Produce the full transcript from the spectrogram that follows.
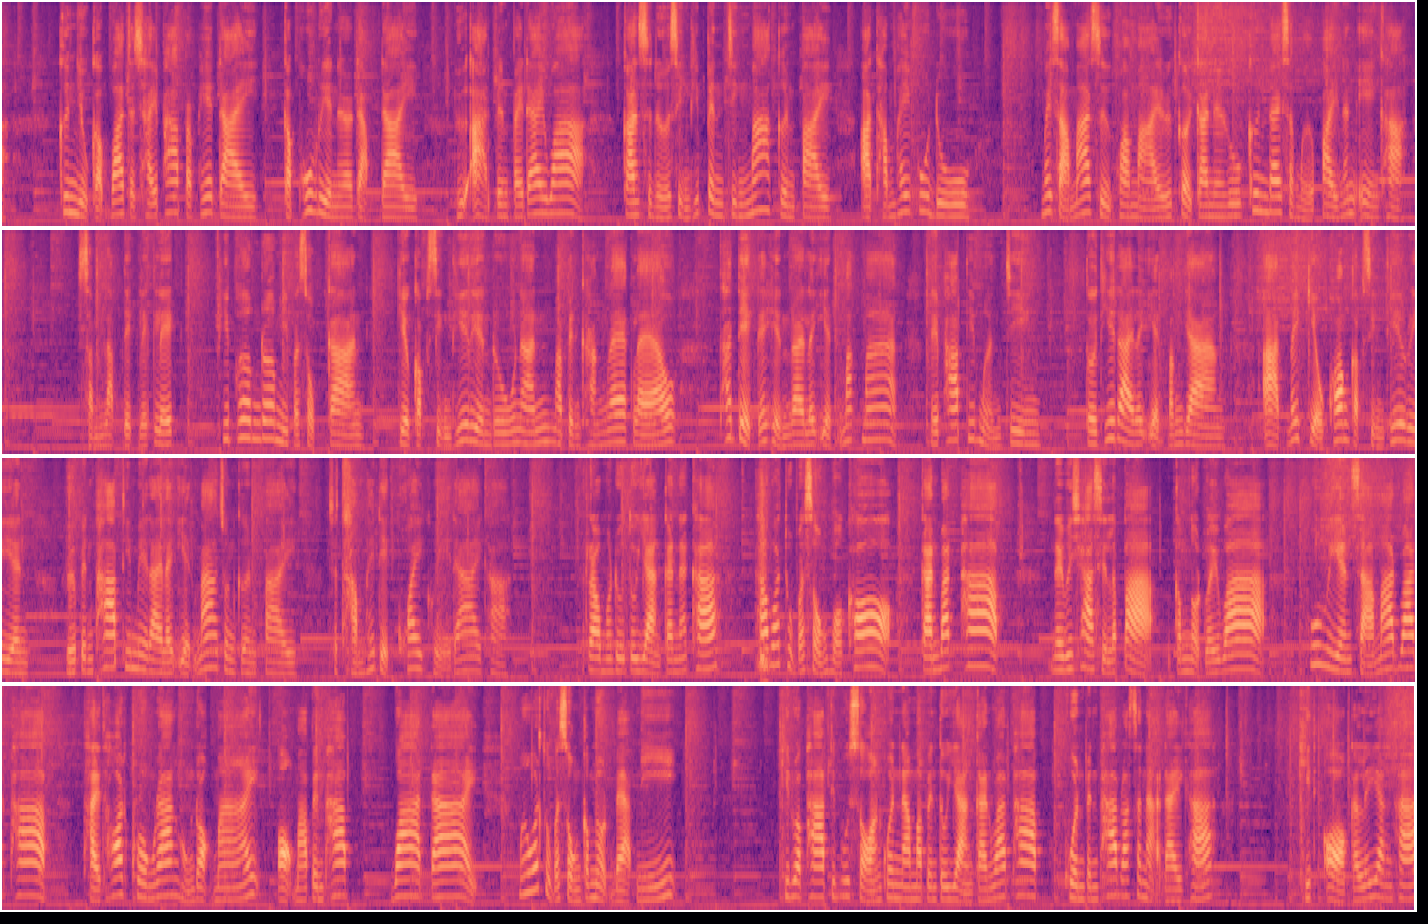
ขึ้นอยู่กับว่าจะใช้ภาพประเภทใด กับผู้เรียนในระดับใด หรืออาจเป็นไปได้ว่า การเสนอสิ่งที่เป็นจริงมากเกินไป อาจทำให้ผู้ดู ไม่สามารถสื่อความหมายหรือเกิดการเรียนรู้ขึ้นได้เสมอไปนั่นเองค่ะสำหรับเด็กเล็ก ๆ ที่เพิ่งเริ่มมีประสบการณ์ เกี่ยวกับสิ่งที่เรียนรู้นั้นมาเป็นครั้งแรกแล้ว ถ้าเด็กได้เห็นรายละเอียดมาก ๆ ในภาพที่เหมือนจริง โดยที่รายละเอียดบางอย่าง อาจไม่เกี่ยวข้องกับสิ่งที่เรียน รือเป็นภาพที่มีรายละเอียดมากจนเกินไป จะทำให้เด็กไขว้เขวได้ค่ะ เรามาดูตัวอย่างกันนะคะ ถ้าวัตถุประสงค์หัวข้อ การวาดภาพ ในวิชาศิลปะกำหนดไว้ว่า ผู้เรียนสามารถวาดภาพ ถ่ายทอดโครงร่างของดอกไม้ ออกมาเป็นภาพวาดได้ เมื่อวัตถุประสงค์กำหนดแบบนี้ คิดว่าภาพที่ผู้สอนควรนำมาเป็นตัวอย่างการวาดภาพ ควรเป็นภาพลักษณะใดคะ คิดออกกันหรือยังคะ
